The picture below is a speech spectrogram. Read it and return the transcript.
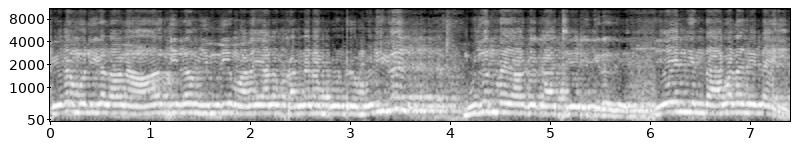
பிற மொழிகளான ஆங்கிலம் இந்தி மலையாளம் கன்னடம் போன்ற மொழிகள் முதன்மையாக காட்சியளிக்கிறது. ஏன் இந்த அவல நிலை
